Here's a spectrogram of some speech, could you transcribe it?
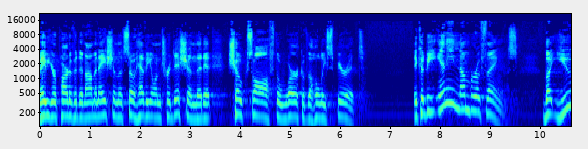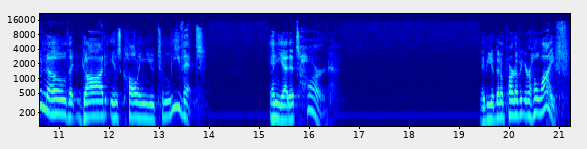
Maybe you're part of a denomination that's so heavy on tradition that it chokes off the work of the Holy Spirit. It could be any number of things, but you know that God is calling you to leave it. And yet it's hard. Maybe you've been a part of it your whole life.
